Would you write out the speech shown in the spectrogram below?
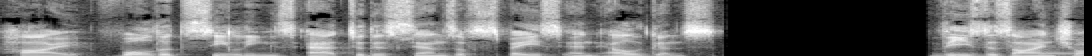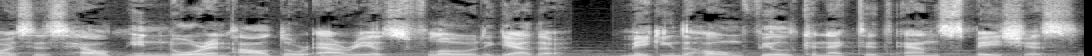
High, vaulted ceilings add to this sense of space and elegance. These design choices help indoor and outdoor areas flow together making the home feel connected and spacious.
